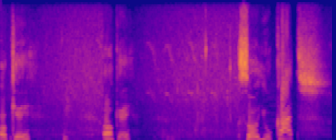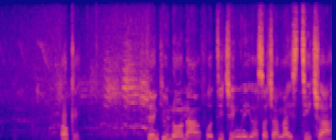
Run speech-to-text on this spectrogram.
Okay, okay. So you cut, okay. Thank you, Lola, for teaching me. You are such a nice teacher.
